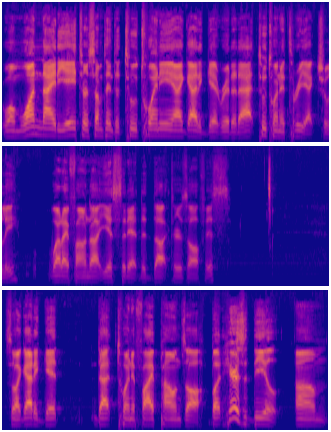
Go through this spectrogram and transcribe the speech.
from 198 or something to 220. I got to get rid of that. 223 actually, what I found out yesterday at the doctor's office. So I got to get that 25 pounds off. But here's the deal. Um,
